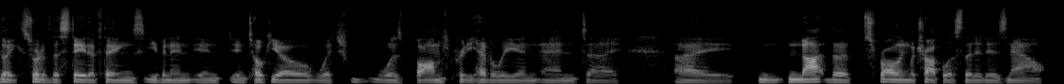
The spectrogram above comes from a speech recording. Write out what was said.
like sort of the state of things, even in in in Tokyo, which was bombed pretty heavily, and and uh, I not the sprawling metropolis that it is now,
